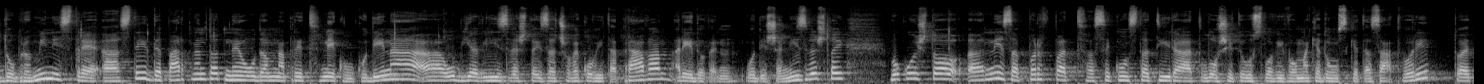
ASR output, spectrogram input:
Добро, министре, Стейт Департментот неодамна пред неколку дена објави извештај за човековите права, редовен годишен извештај, во кој што не за прв пат се констатираат лошите услови во македонските затвори. Тоа е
